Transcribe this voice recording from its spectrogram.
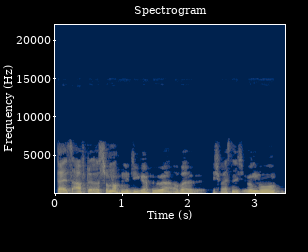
da ist After Earth schon noch eine Liga höher, aber ich weiß nicht, irgendwo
